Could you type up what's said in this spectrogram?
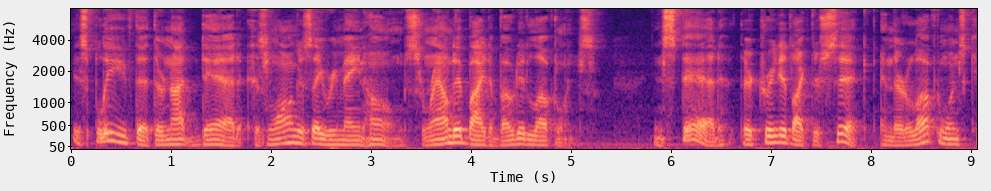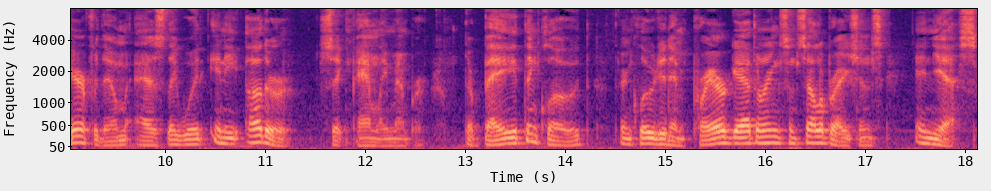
it's believed that they're not dead as long as they remain home, surrounded by devoted loved ones. Instead, they're treated like they're sick, and their loved ones care for them as they would any other sick family member. They're bathed and clothed, they're included in prayer gatherings and celebrations, and yes,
